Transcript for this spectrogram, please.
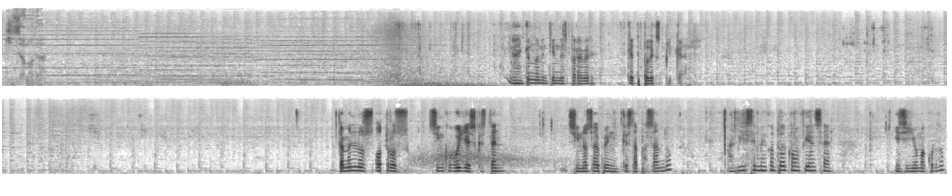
生き様だ Ay, que no lo entiendes para ver qué te puedo explicar. También los otros cinco güeyes que están, si no saben qué está pasando, avísenme con toda confianza. Y si yo me acuerdo,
